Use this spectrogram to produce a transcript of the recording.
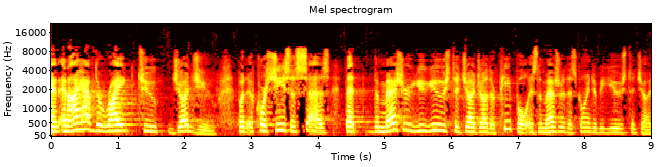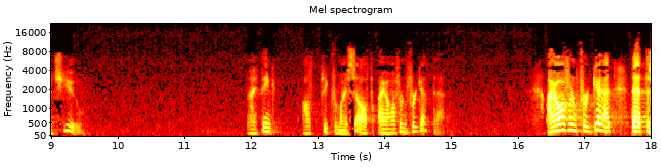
And, and I have the right to judge you. But of course, Jesus says that the measure you use to judge other people is the measure that's going to be used to judge you. And I think, I'll speak for myself, I often forget that. I often forget that the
